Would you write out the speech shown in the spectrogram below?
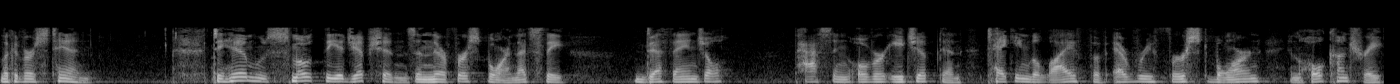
Look at verse 10. To him who smote the Egyptians in their firstborn, that's the death angel passing over Egypt and taking the life of every firstborn in the whole country,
